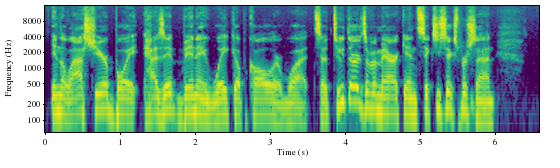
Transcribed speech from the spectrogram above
in the last year, boy, has it been a wake up call or what? So, two thirds of Americans, 66%,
